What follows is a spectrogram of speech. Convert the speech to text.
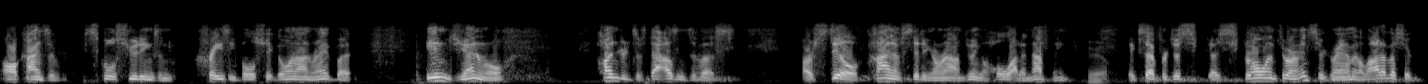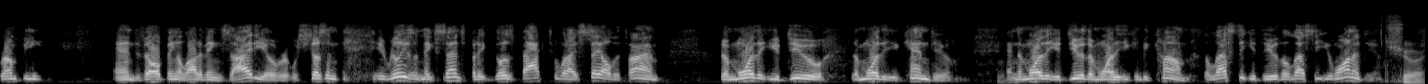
all kinds of school shootings and crazy bullshit going on, right? But in general, hundreds of thousands of us are still kind of sitting around doing a whole lot of nothing, yeah, except for just uh, scrolling through our Instagram. And a lot of us are grumpy and developing a lot of anxiety over it, which doesn't, it really doesn't make sense, but it goes back to what I say all the time. The more that you do, the more that you can do. And the more that you do, the more that you can become. The less that you do, the less that you want to do. sure.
